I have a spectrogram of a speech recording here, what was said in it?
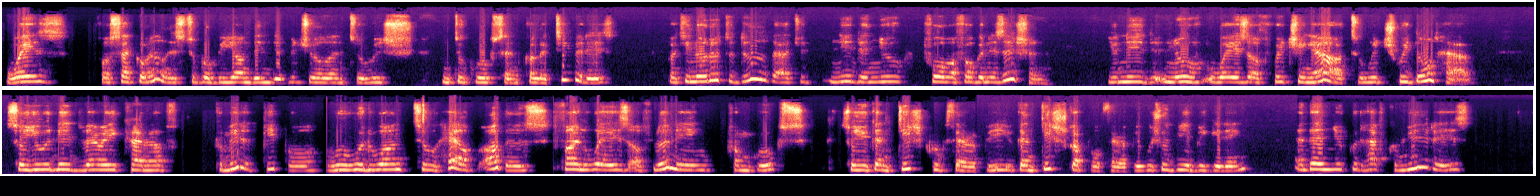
ways for psychoanalysts to go beyond the individual and to reach into groups and collectivities. But in order to do that, you need a new form of organization. You need new ways of reaching out, which we don't have. So you would need very kind of committed people who would want to help others find ways of learning from groups so you can teach group therapy, you can teach couple therapy, which would be a beginning. And then you could have communities.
